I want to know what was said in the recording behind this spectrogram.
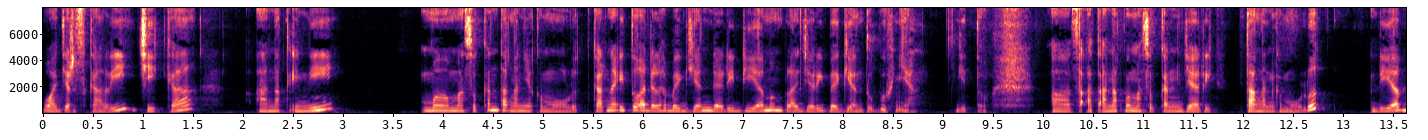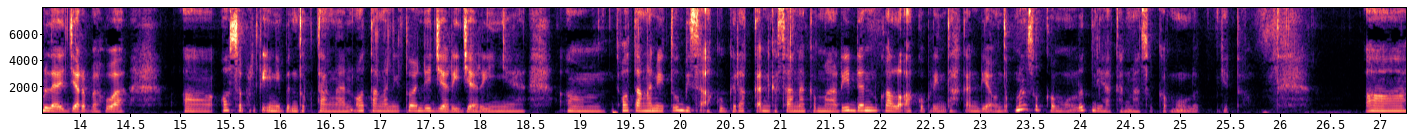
wajar sekali jika anak ini memasukkan tangannya ke mulut karena itu adalah bagian dari dia mempelajari bagian tubuhnya gitu. Uh, saat anak memasukkan jari tangan ke mulut, dia belajar bahwa uh, oh seperti ini bentuk tangan oh tangan itu ada jari-jarinya um, oh tangan itu bisa aku gerakkan ke sana kemari dan kalau aku perintahkan dia untuk masuk ke mulut dia akan masuk ke mulut gitu hal eh,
